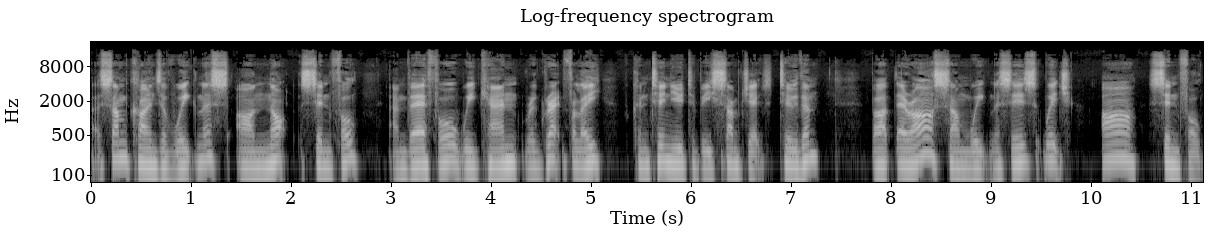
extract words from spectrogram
uh, some kinds of weakness are not sinful, and therefore we can regretfully continue to be subject to them. But there are some weaknesses which are sinful,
